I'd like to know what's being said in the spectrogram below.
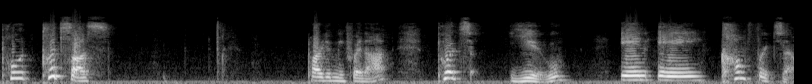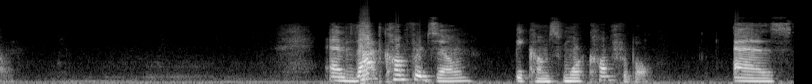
put, puts us, pardon me for that, puts you in a comfort zone. And that comfort zone becomes more comfortable as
